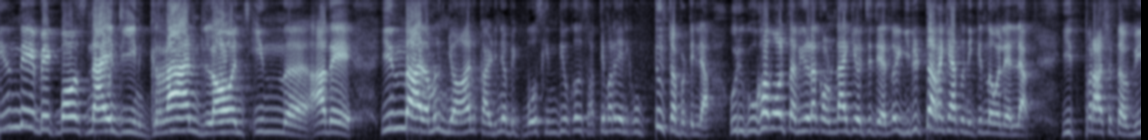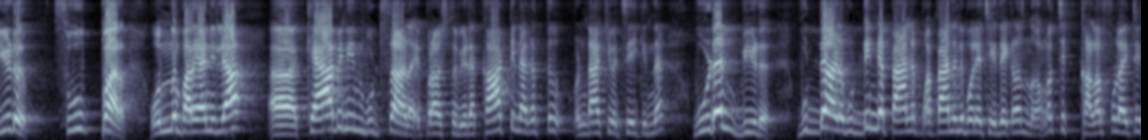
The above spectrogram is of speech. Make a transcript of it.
Hindi Bigg Boss nineteen grand launch ഇന്ന്. അതെ ഇന്നാ നമ്മൾ ഞാൻ കഴിഞ്ഞ ബിഗ് ബോസ് ഹിന്ദിയൊക്കെ സത്യം പറഞ്ഞാൽ എനിക്ക് ഒട്ടും ഇഷ്ടപ്പെട്ടില്ല. ഒരു ഗുഹ പോലത്തെ വീടൊക്കെ ഉണ്ടാക്കി വെച്ചിട്ട് എന്തോ ഇരുട്ടറയ്ക്കാത്ത നിൽക്കുന്ന പോലെയല്ല. ഇപ്രാവശ്യത്തെ വീട് സൂപ്പർ. ഒന്നും പറയാനില്ല. ക്യാബിൻ ഇൻ വുഡ്സ് ആണ് ഇപ്രാവശ്യത്തെ വീട്. കാട്ടിനകത്ത് ഉണ്ടാക്കി വെച്ചേക്കുന്ന വുഡൻ വീട്. വുഡാണ് വുഡിന്റെ പാനൽ പാനൽ പോലെ ചെയ്തേക്കണം നിറച്ച് കളർഫുൾ ആയിട്ട്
